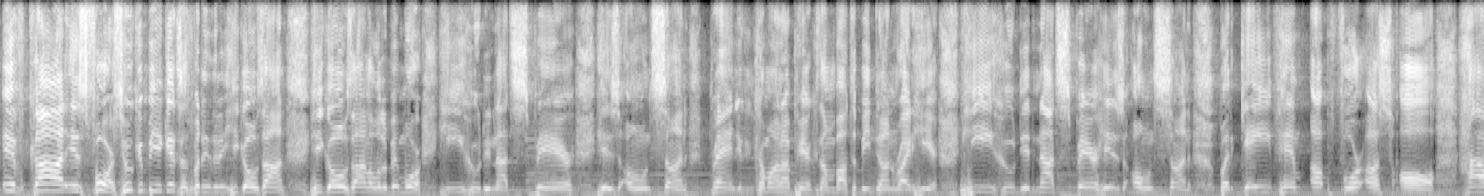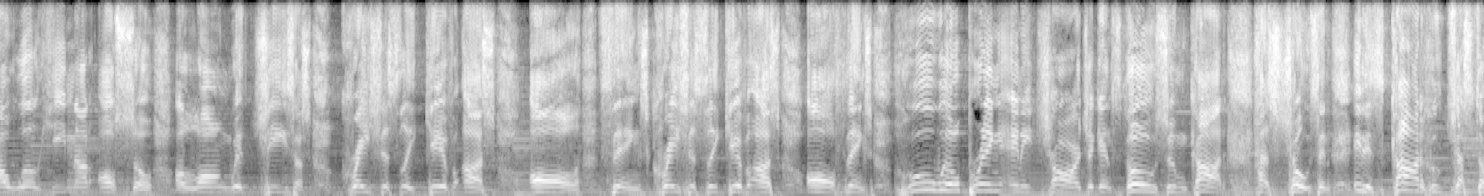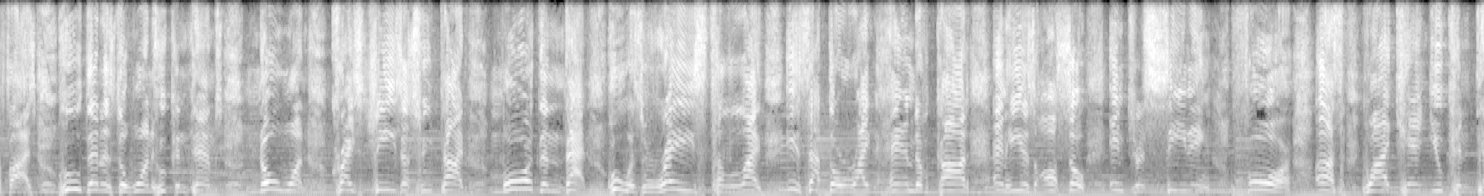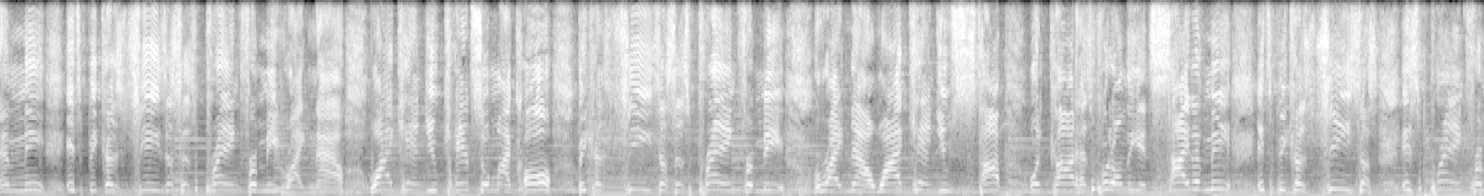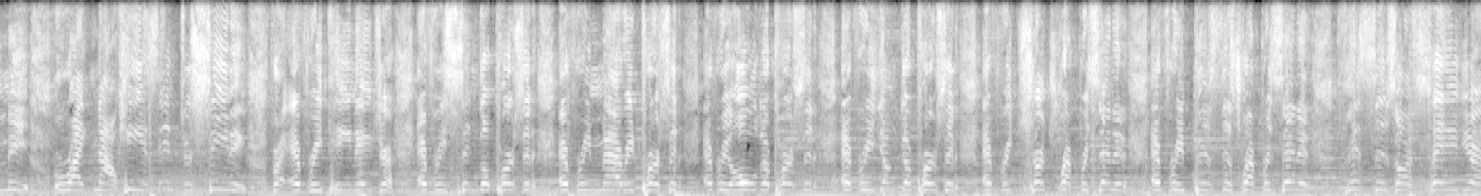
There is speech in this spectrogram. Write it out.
If God is for us, who can be against us? But he goes on. He goes on a little bit more. He who did not spare his own son. Brand, you can come on up here because I'm about to be done right here. He who did not spare his own son, but gave him up for us all, how will he not also, along with Jesus, graciously give us all things? Graciously give us all things. Who will bring any charge against those whom God has chosen? It is God who justifies. Who then is the one who condemns? No one. Christ Jesus, who died more than that, who was raised to life, is at the right hand of God, and he is also interceding for us. Why can't you condemn me? It's because Jesus is praying for me right now. Why can't you cancel my call? Because Jesus is praying for me right now. Why can't you stop what God has put on the inside of me? It's because Jesus is praying for me right now. He is interceding for every teenager, every single person, every married person, every older person, every younger person, every church represented, every business represented. This is our Savior.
